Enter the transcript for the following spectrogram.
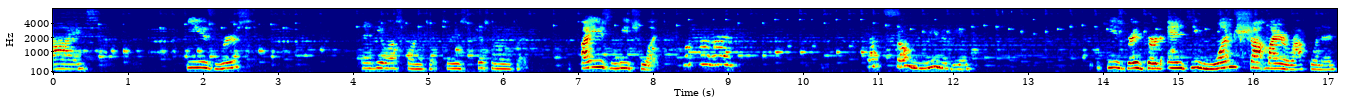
Die. He used roost. And he lost flying type, so he's just normal type. I use leech life. What the heck? That's so mean of you. He's brave bird and he one shot my Araquanid.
